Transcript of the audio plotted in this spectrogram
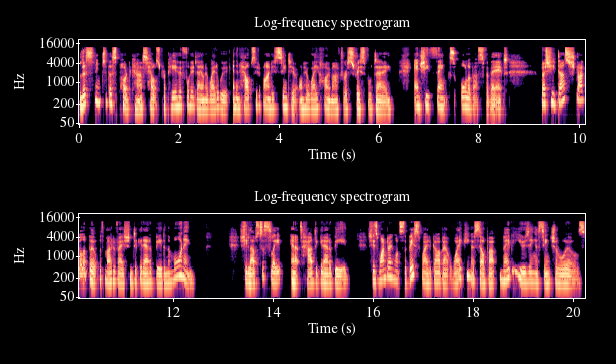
Listening to this podcast helps prepare her for her day on her way to work and then helps her to find her center on her way home after a stressful day. And she thanks all of us for that. But she does struggle a bit with motivation to get out of bed in the morning. She loves to sleep and it's hard to get out of bed. She's wondering what's the best way to go about waking herself up, maybe using essential oils.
